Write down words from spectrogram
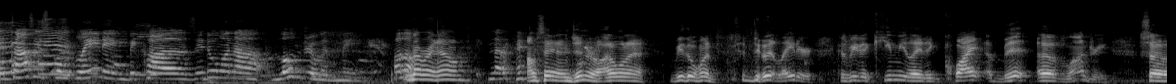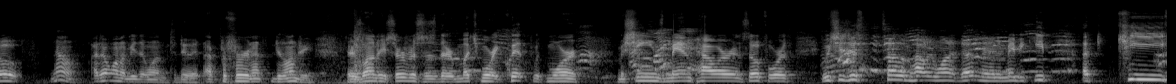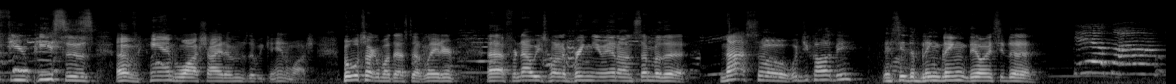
And is complaining because he don't wanna laundry with me. Hello. Not right now. Not right. I'm saying in general. I don't want to be the one to do it later because we've accumulated quite a bit of laundry. So no, I don't want to be the one to do it. I prefer not to do laundry. There's laundry services that are much more equipped with more machines, like it. manpower, and so forth. We should just tell them how we want it done then, and maybe keep a key few pieces of hand wash items that we can hand wash. But we'll talk about that stuff later. Uh, for now, we just wanted to bring you in on some of the not so. What'd you call it, B? They see the bling bling. They always see the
